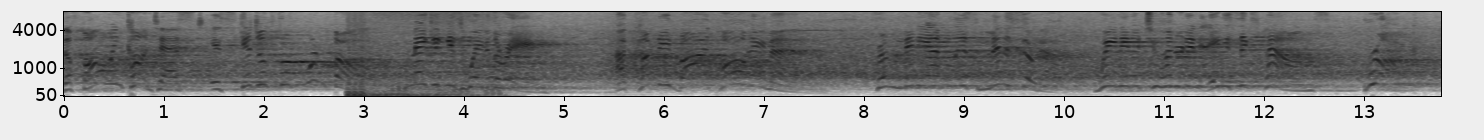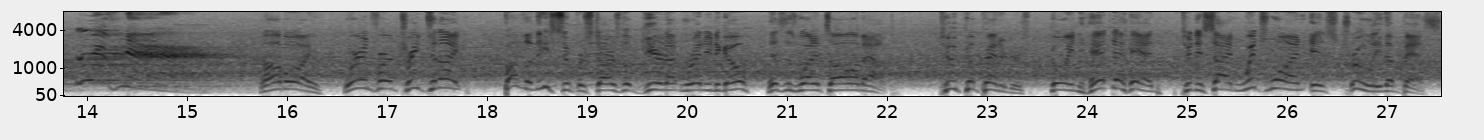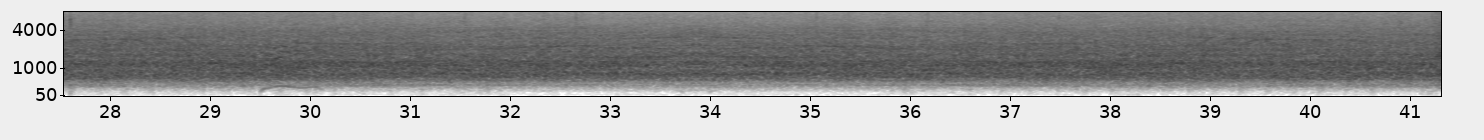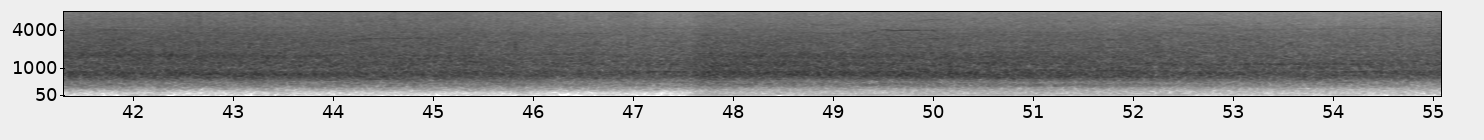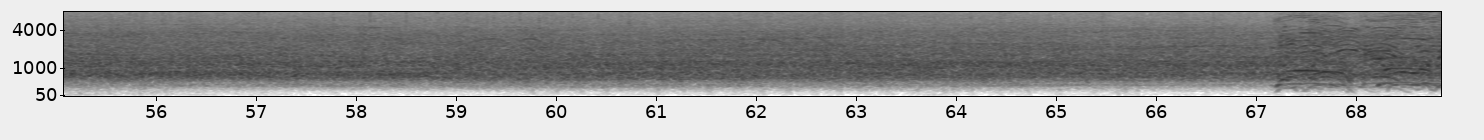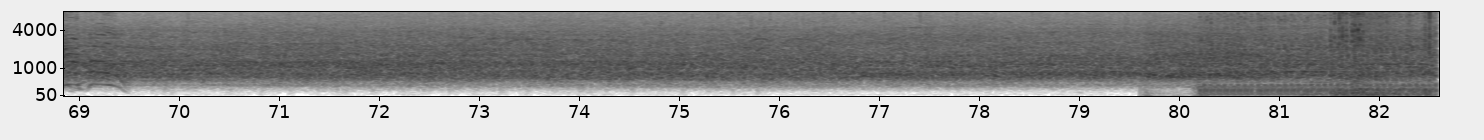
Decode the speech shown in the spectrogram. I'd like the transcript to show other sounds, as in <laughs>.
The following contest is scheduled for one fall, making his way to the ring, accompanied by Paul Heyman. From Minneapolis, Minnesota, weighing in at 286 pounds, Brock Lesnar. Oh boy, we're in for a treat tonight. Both of these superstars look geared up and ready to go. This is what it's all about. Two competitors going head to head to decide which one is truly the best.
